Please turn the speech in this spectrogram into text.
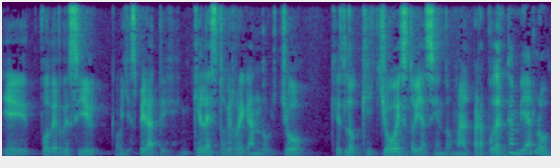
eh, poder decir, oye, espérate, ¿en qué la estoy regando yo? ¿Qué es lo que yo estoy haciendo mal? Para poder cambiarlo.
